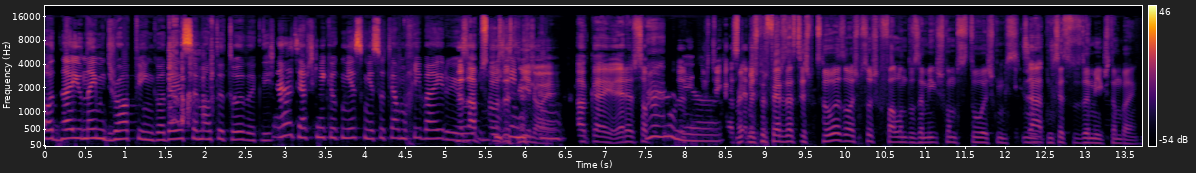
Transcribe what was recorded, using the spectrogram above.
odeio name dropping, odeio essa malta toda que diz: Ah, sabes quem é que eu conheço? Conheço o Telmo Ribeiro. Mas há pessoas assim, não é? Ok, era só ah, mas, mas, preferes essas pessoas ou as pessoas que falam dos amigos como se tu as conhece, conhecesses os amigos também?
